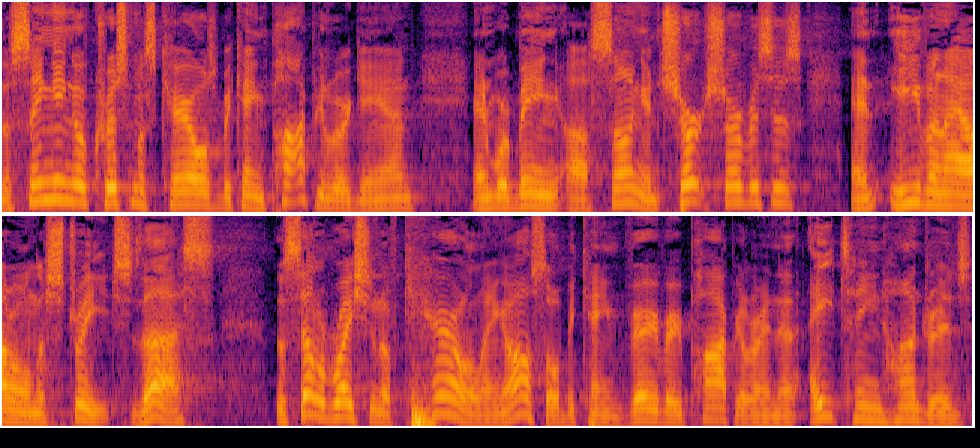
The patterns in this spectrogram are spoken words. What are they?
the singing of Christmas carols became popular again and were being uh, sung in church services and even out on the streets. Thus, the celebration of caroling also became very, very popular. In the 1800s,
